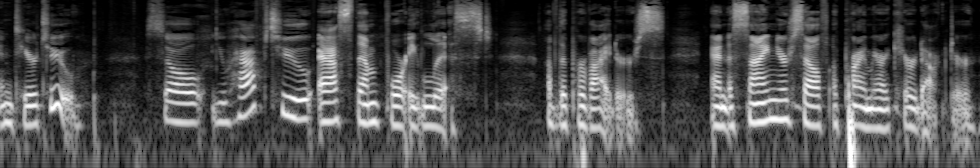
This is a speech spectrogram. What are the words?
and tier two? So, you have to ask them for a list of the providers and assign yourself a primary care doctor.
